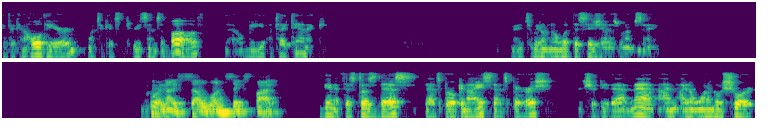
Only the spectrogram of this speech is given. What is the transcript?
if it can hold here, once it gets three cents above, that'll be a Titanic. Right, so we don't know what this is yet, is what I'm saying. At- nice sell one six five. Again, if this does this, that's broken ice, that's bearish. It should do that and that. I'm, I don't want to go short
